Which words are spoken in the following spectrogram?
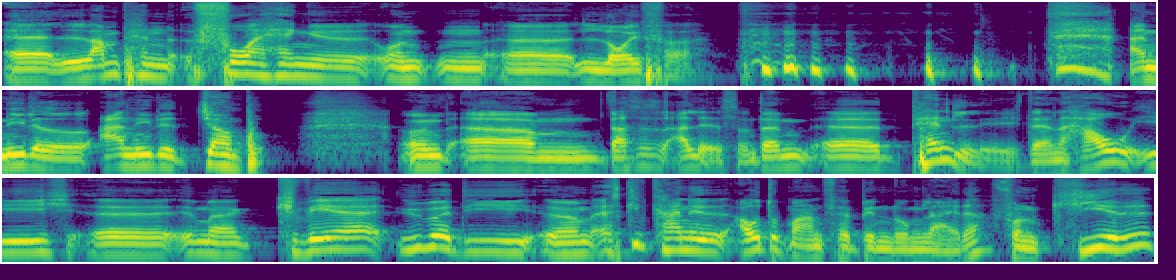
Äh, Lampen, Vorhänge und ein äh, Läufer. I need a, I need a jump. Und ähm, das ist alles. Und dann äh, pendel ich, dann hau ich äh, immer quer über die. Ähm, es gibt keine Autobahnverbindung leider von Kiel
